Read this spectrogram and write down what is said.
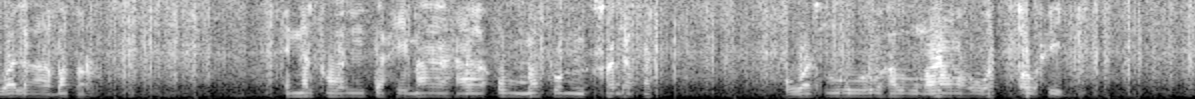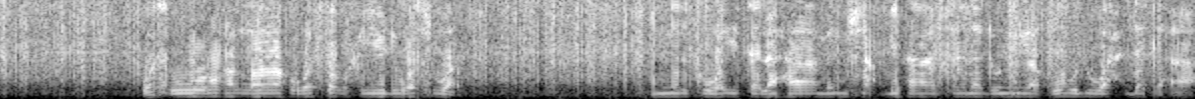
ولا بطر. إن الكويت حماها أمة صدقت. وسورها الله والتوحيد. وسورها الله والتوحيد والسور. إن الكويت لها من شعبها سند يقود وحدتها.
